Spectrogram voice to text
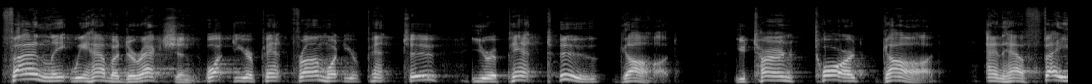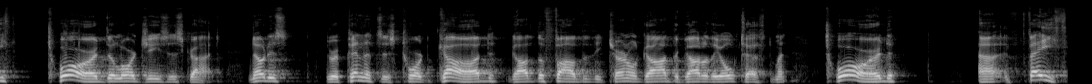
Finally, we have a direction. What do you repent from? What do you repent to? You repent to God. You turn toward God and have faith toward the Lord Jesus Christ. Notice the repentance is toward God, God the Father, the eternal God, the God of the Old Testament, toward uh, faith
